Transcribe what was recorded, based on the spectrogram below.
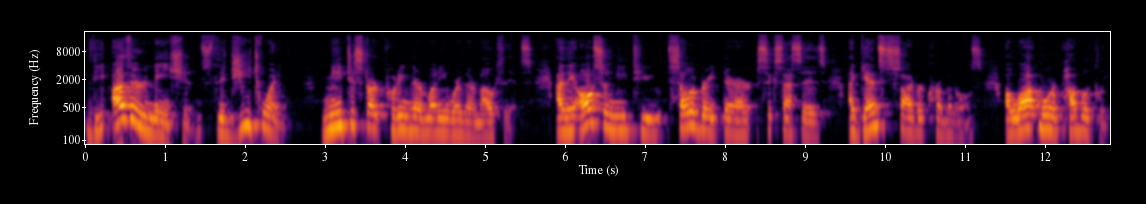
The other nations, the G20, need to start putting their money where their mouth is. And they also need to celebrate their successes against cyber criminals a lot more publicly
